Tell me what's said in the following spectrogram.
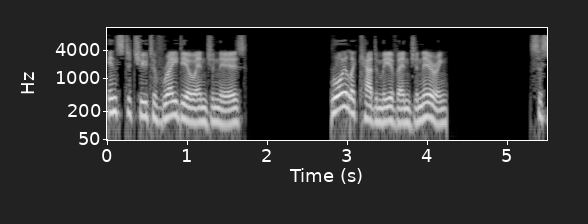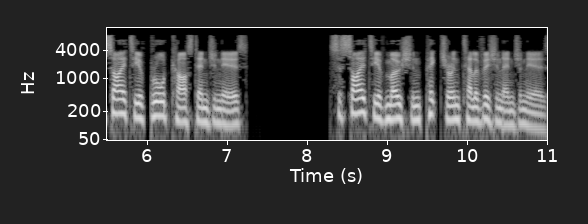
Institute of Radio Engineers Royal Academy of Engineering Society of Broadcast Engineers Society of Motion Picture and Television Engineers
